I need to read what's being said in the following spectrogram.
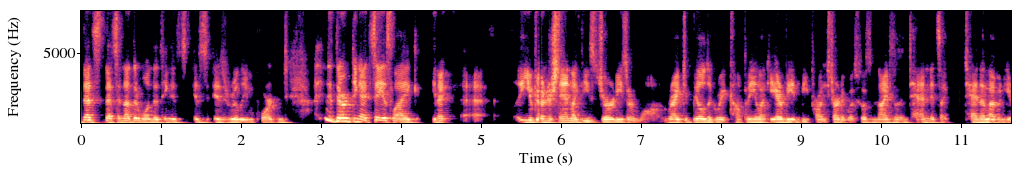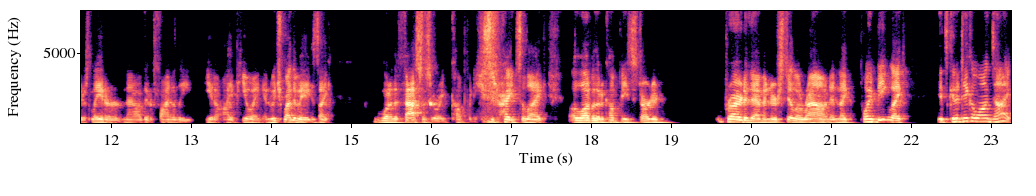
that's that's another one that i think is is, is really important. I think the third thing i'd say is like you know uh, you have to understand like these journeys are long right? To build a great company like airbnb probably started with 2009 2010 it's like 10 11 years later now they're finally you know ipoing and which by the way is like one of the fastest growing companies right? So like a lot of their companies started prior to them and they're still around. And like point being like it's going to take a long time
